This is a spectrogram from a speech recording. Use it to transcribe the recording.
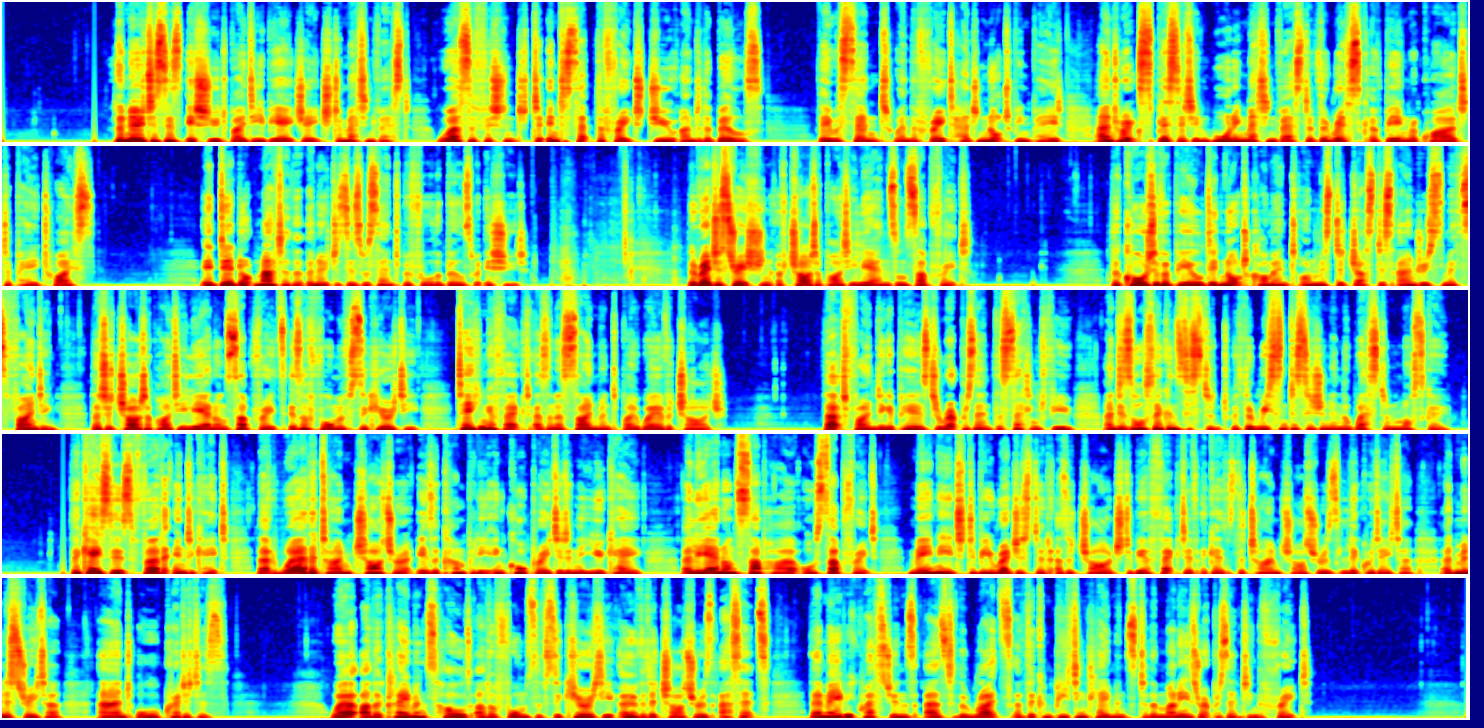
The notices issued by DBHH to Metinvest were sufficient to intercept the freight due under the bills. They were sent when the freight had not been paid and were explicit in warning Metinvest of the risk of being required to pay twice. It did not matter that the notices were sent before the bills were issued. The registration of charter party liens on subfreight. The Court of Appeal did not comment on Mr. Justice Andrew Smith's finding that a charter party lien on subfreights is a form of security, taking effect as an assignment by way of a charge. That finding appears to represent the settled view and is also consistent with the recent decision in the Western Moscow. The cases further indicate that where the time charterer is a company incorporated in the UK, a lien on subhire or subfreight may need to be registered as a charge to be effective against the time charterer's liquidator, administrator, and or creditors. Where other claimants hold other forms of security over the charterer's assets, there may be questions as to the rights of the competing claimants to the monies representing the freight.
